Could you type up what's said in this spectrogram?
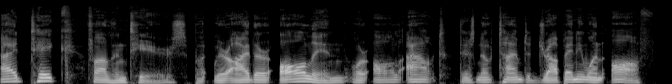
I'd take volunteers, but we're either all in or all out. There's no time to drop anyone off.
